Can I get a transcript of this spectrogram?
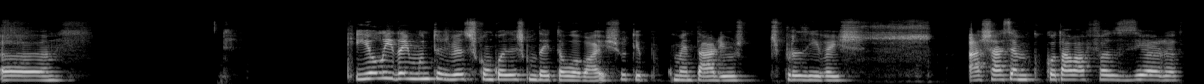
Uh, e eu lidei muitas vezes com coisas que me deitou abaixo, tipo comentários desprezíveis. Achar sempre que o que eu estava a fazer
